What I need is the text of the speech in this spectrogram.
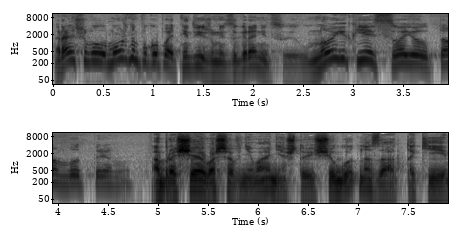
Раньше было можно покупать недвижимость за границей. У многих есть свое там вот прямо. Обращаю ваше внимание, что еще год назад такие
